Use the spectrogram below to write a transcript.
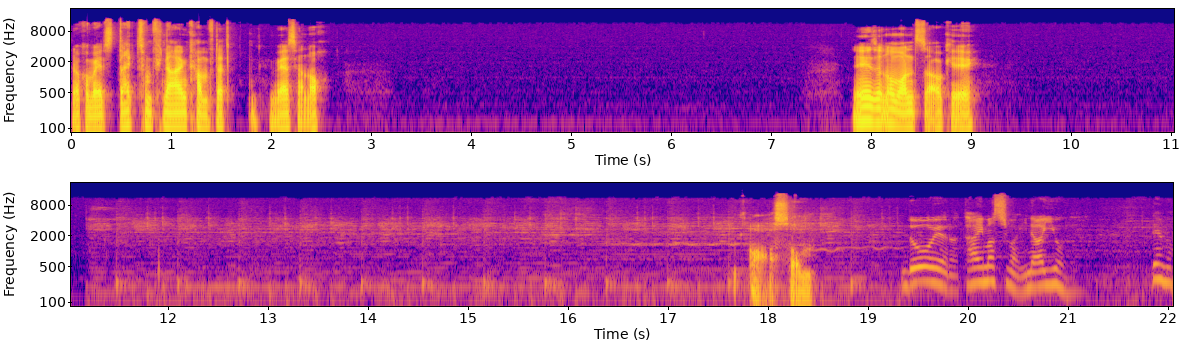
Da kommen wir jetzt direkt zum finalen Kampf. Das wäre es ja noch. Nee, sind noch Monster, okay. Awesome. 大魔師はいないよねでも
